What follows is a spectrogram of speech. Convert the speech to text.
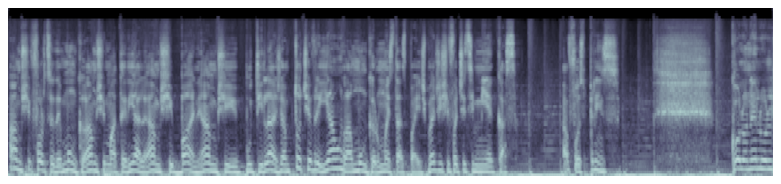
Am și forță de muncă, am și materiale, am și bani, am și utilaje, am tot ce vrei. Ia-mă la muncă, nu mai stați pe aici. Mergeți și faceți-mi mie casă. A fost prins. Colonelul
